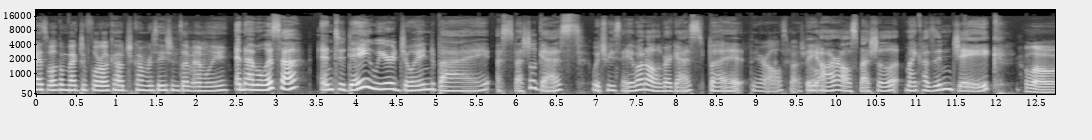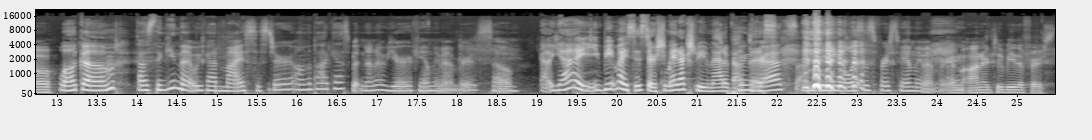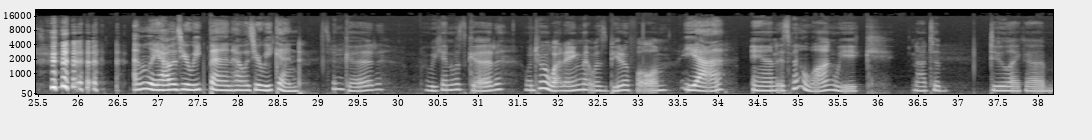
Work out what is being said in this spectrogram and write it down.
Hey guys, welcome back to Floral Couch Conversations. I'm Emily. And I'm Alyssa. And today we are joined by a special guest, which we say about all of our guests, but They are all special. they are all special. My cousin Jake. Hello. Welcome. I was thinking that we've had my sister on the podcast, but none of your family members. So Uh, yeah, you beat my sister. She might actually be mad about it. congrats on being Alyssa's first family member. I'm honored to be the first. Emily, how has your week been? How was your weekend? It's been good. My weekend was good. Went to a wedding that was beautiful. Yeah. And it's been a long week. Not to do like a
